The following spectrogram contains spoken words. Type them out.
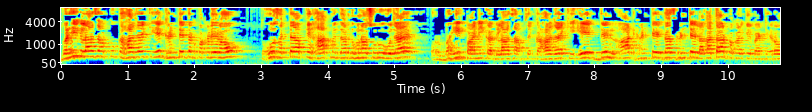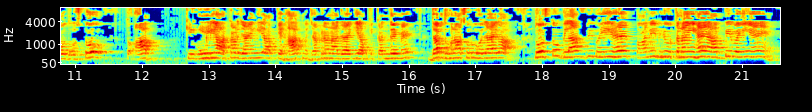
वही ग्लास आपको कहा जाए कि एक घंटे तक पकड़े रहो तो हो सकता है आपके हाथ में दर्द होना शुरू हो जाए। और वही पानी का ग्लास आपसे कहा जाए कि एक दिन आठ घंटे, दस घंटे लगातार पकड़ के बैठे रहो दोस्तों। तो आप कि उंगलियाँ अकड़ जाएँगी, आपके हाथ में जकड़न आ जाएगी, आपके कंधे में दर्द होना शुरू हो जाएगा। दोस्तों, ग्लास भी वही है, पानी भी उतना ही है, आप भी वही हैं।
